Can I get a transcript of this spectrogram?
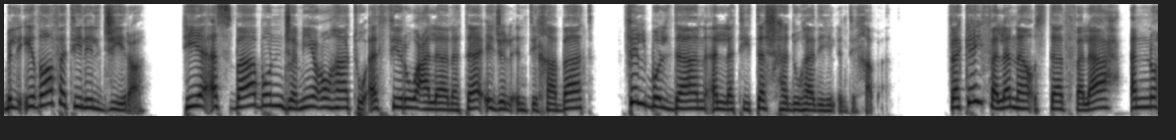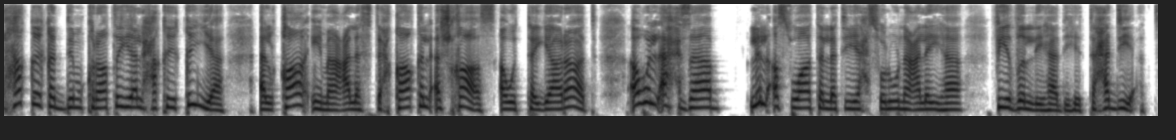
بالإضافة للجيرة هي أسباب جميعها تؤثر على نتائج الانتخابات في البلدان التي تشهد هذه الانتخابات فكيف لنا أستاذ فلاح أن نحقق الديمقراطية الحقيقية القائمة على استحقاق الأشخاص أو التيارات أو الأحزاب للأصوات التي يحصلون عليها في ظل هذه التحديات؟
